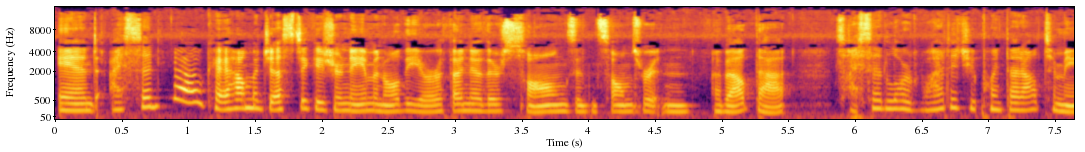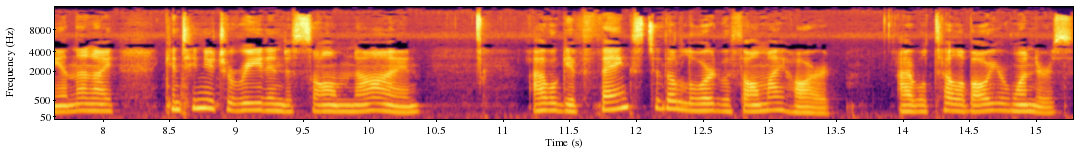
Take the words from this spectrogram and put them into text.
And I said, Yeah, okay, how majestic is your name in all the earth? I know there's songs and psalms written about that. So I said, Lord, why did you point that out to me? And then I continued to read into Psalm 9. I will give thanks to the Lord with all my heart. I will tell of all your wonders.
